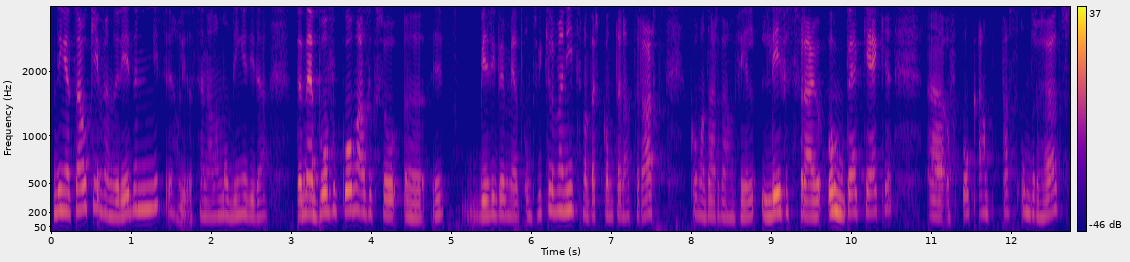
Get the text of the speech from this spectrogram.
Ik denk dat dat ook een van de redenen is. dat zijn allemaal dingen die dat bij mij bovenkomen als ik zo uh, bezig ben met het ontwikkelen van iets. Maar daar komt dan uiteraard komen daar dan veel levensvragen ook bij kijken. Uh, of ook aan pas onderhuids.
